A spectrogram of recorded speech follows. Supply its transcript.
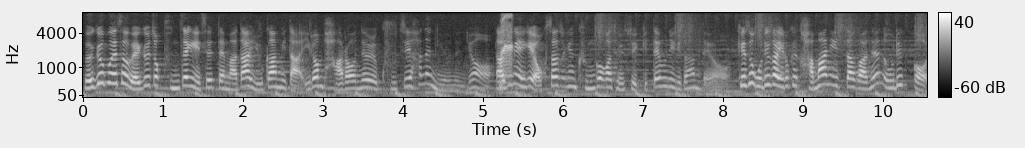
외교부에서 외교적 분쟁이 있을 때마다 유감이다 이런 발언을 굳이 하는 이유는요. 나중에 이게 역사적인 근거가 될 수 있기 때문이기도 한데요. 계속 우리가 이렇게 가만히 있다가는 우리 것,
